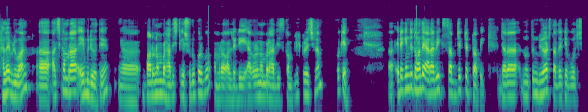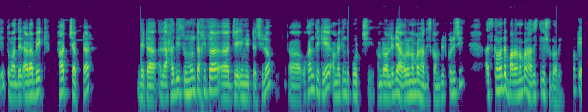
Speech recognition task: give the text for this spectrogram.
হ্যালো এভরিওয়ান আজকে আমরা এই ভিডিওতে বারো নম্বর হাদিস থেকে শুরু করব। আমরা অলরেডি এগারো নম্বর হাদিস কমপ্লিট করেছিলাম ওকে এটা কিন্তু তোমাদের অ্যারাবিক সাবজেক্টের টপিক যারা নতুন ভিউয়ার্স তাদেরকে বলছি তোমাদের অ্যারাবিক ফার্স্ট চ্যাপ্টার যেটা হাদিস মুনতাখিফা আহ, যে ইউনিটটা ছিল ওখান থেকে আমরা কিন্তু পড়ছি। আমরা অলরেডি এগারো নম্বর হাদিস কমপ্লিট করেছি। আজকে আমাদের বারো নম্বর হাদিস থেকে শুরু হবে ওকে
